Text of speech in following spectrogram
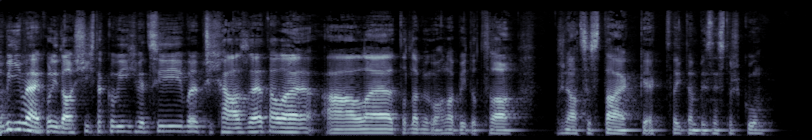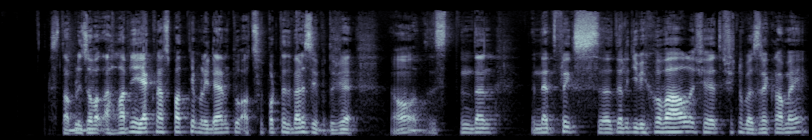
uvidíme, kolik dalších takových věcí bude přicházet, ale, ale tohle by mohla být docela možná cesta, jak, jak celý ten biznis trošku stabilizovat a hlavně jak naspat těm lidem tu ad supported verzi, protože no, ten, ten Netflix ty lidi vychoval, že je to všechno bez reklamy,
